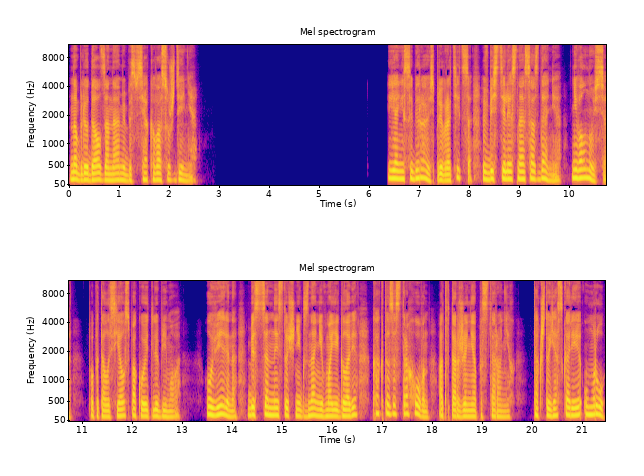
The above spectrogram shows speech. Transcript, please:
наблюдал за нами без всякого осуждения. «Я не собираюсь превратиться в бестелесное создание, не волнуйся», — попыталась я успокоить любимого. Уверена, бесценный источник знаний в моей голове как-то застрахован от вторжения посторонних, так что я скорее умру.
